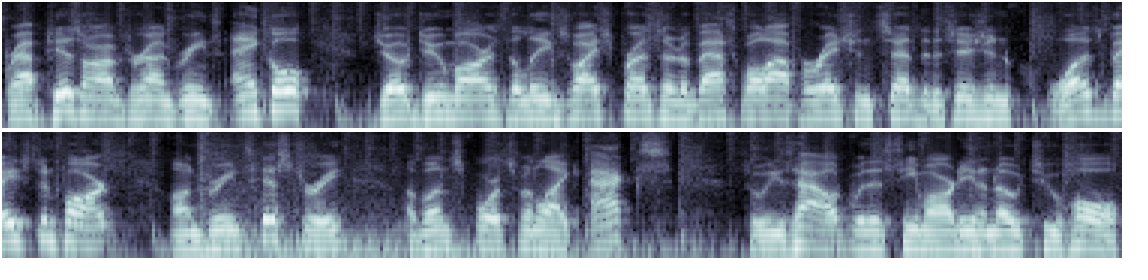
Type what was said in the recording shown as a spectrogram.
wrapped his arms around Green's ankle. Joe Dumars, the league's vice president of basketball operations, said the decision was based in part on Green's history of unsportsmanlike acts. So he's out with his team already in an 0-2 hole.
